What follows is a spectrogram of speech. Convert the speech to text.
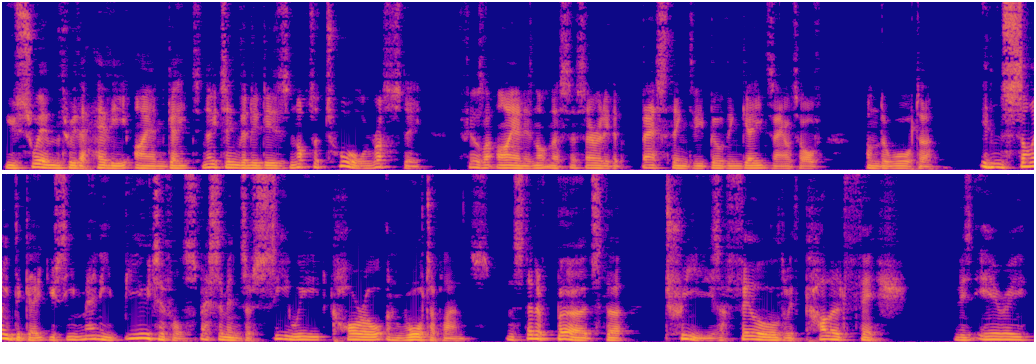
You swim through the heavy iron gate, noting that it is not at all rusty. It feels like iron is not necessarily the best thing to be building gates out of underwater. Inside the gate, you see many beautiful specimens of seaweed, coral, and water plants. Instead of birds, the trees are filled with coloured fish. It is eerie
